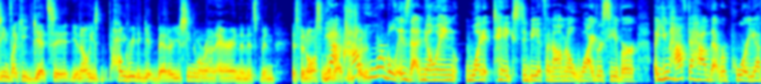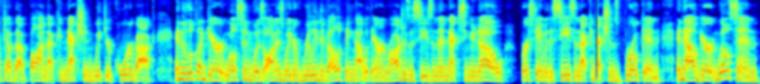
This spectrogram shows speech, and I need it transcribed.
seems like he gets it. You know, he's hungry to get better. You've seen him around Aaron, and it's been it's been awesome to Yeah, watch him how try to. horrible is that knowing what it takes to be a phenomenal wide receiver? Uh, You have to have that rapport, you have to have that bond, that connection with your quarterback. And it looked like Garrett Wilson was on his way to really developing that with Aaron Rodgers this season. Then next thing you know, first game of the season, that connection's broken. And now Garrett Wilson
